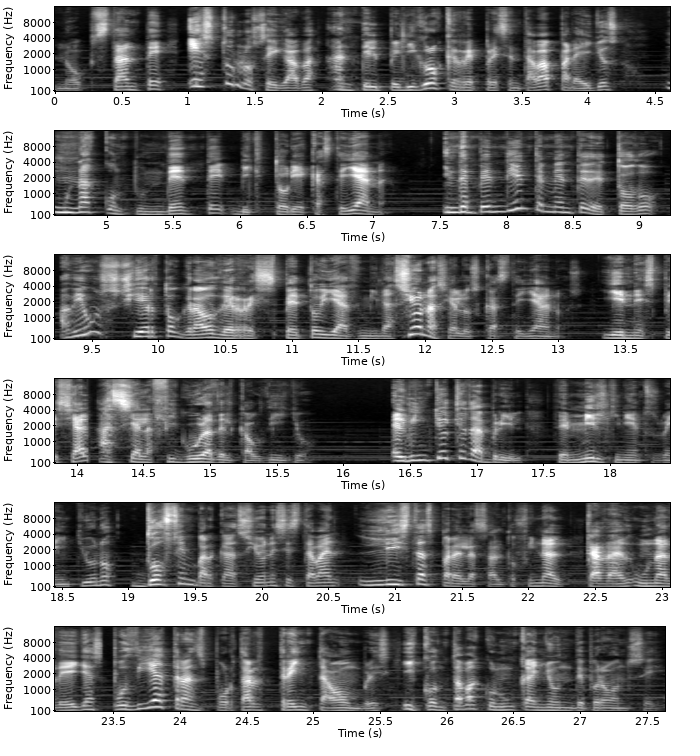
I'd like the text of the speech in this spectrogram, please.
No obstante, esto los cegaba ante el peligro que representaba para ellos una contundente victoria castellana. Independientemente de todo, había un cierto grado de respeto y admiración hacia los castellanos, y en especial hacia la figura del caudillo. El 28 de abril de 1521, dos embarcaciones estaban listas para el asalto final. Cada una de ellas podía transportar 30 hombres y contaba con un cañón de bronce.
